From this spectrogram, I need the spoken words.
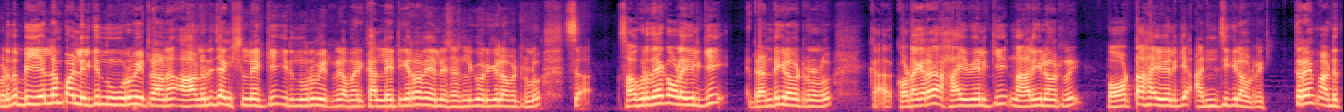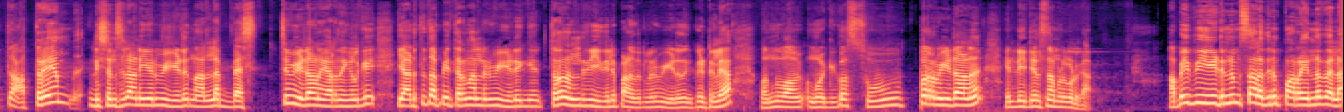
ഇവിടുന്ന് ബി എൽ എം പള്ളിയിലേക്ക് നൂറ് മീറ്റർ ആണ്. ആളൂർ ജംഗ്ഷനിലേക്ക് ഇരുന്നൂറ് മീറ്റർ അമേരി കല്ലേറ്റിക്കര റെയിൽവേ സ്റ്റേഷനിലേക്ക് ഒരു കിലോമീറ്റർ ഉള്ളൂ. സൗഹൃദയ കോളേജിലേക്ക് രണ്ട് കിലോമീറ്റർ ഉള്ളൂ. കൊടകര ഹൈവേയിലേക്ക് നാല് കിലോമീറ്റർ പോട്ട ഹൈവേയിലേക്ക് അഞ്ച് കിലോമീറ്റർ ഇത്രയും അടുത്ത് അത്രയും ഡിസ്റ്റൻസിലാണ് ഈ ഒരു വീട്. നല്ല ബെസ്റ്റ് വീടാണ്. കാരണം നിങ്ങൾക്ക് ഈ അടുത്ത് തപ്പി ഇത്ര നല്ലൊരു വീട് ഇത്ര നല്ല രീതിയിൽ പണിതിട്ടുള്ളൊരു വീട് നിങ്ങൾക്ക് കിട്ടില്ല. വന്ന് നോക്കിക്കോ. സൂപ്പർ വീടാണ്. ഡീറ്റെയിൽസ് നമ്മൾ കൊടുക്കാം. അപ്പോൾ ഈ വീടിനും സ്ഥലത്തിനും പറയുന്ന വില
